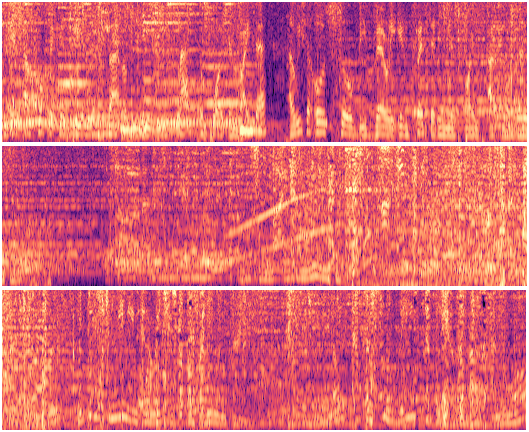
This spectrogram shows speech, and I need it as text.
Today our focus will be on the style of the AC flag, a poet and writer, and we shall also be very interested in his point at more With too much meaning and riches to offer humankind. Know, after some of these earthly adventures and more,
